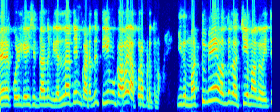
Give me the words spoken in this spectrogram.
வேற கொள்கை சித்தாந்தம் இது எல்லாத்தையும் கடந்து திமுகவை அப்புறப்படுத்தணும். இது மட்டுமே வந்து லட்சியமாக வைத்து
